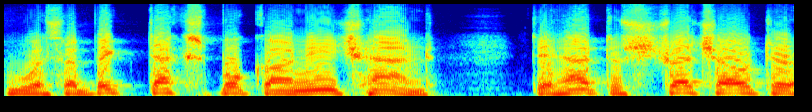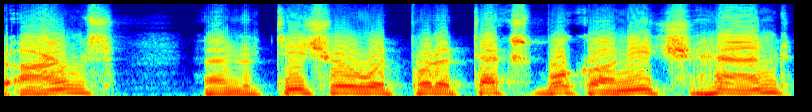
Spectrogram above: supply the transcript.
with a big textbook on each hand. They had to stretch out their arms and the teacher would put a textbook on each hand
